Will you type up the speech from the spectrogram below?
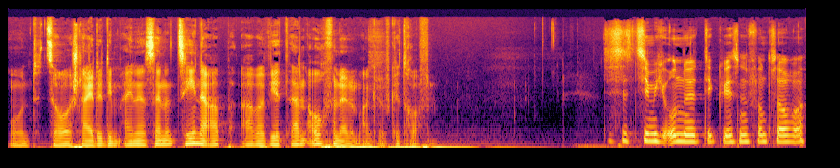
Und Zoro schneidet ihm eine seiner Zähne ab, aber wird dann auch von einem Angriff getroffen. Das ist ziemlich unnötig gewesen von Zoro.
